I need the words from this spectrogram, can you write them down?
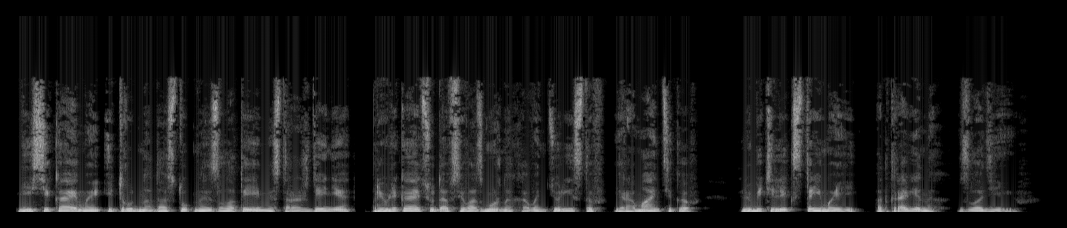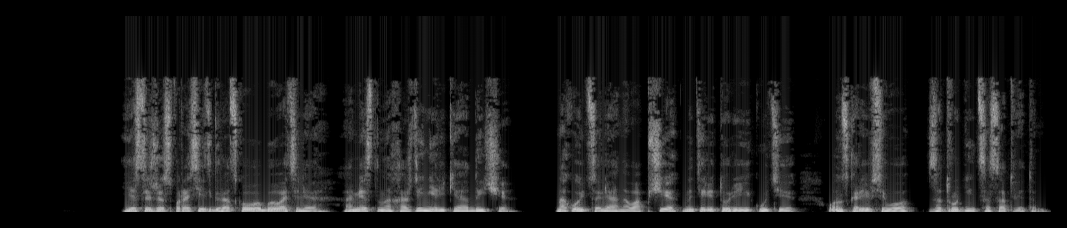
Неиссякаемые и труднодоступные золотые месторождения привлекают сюда всевозможных авантюристов и романтиков, любителей экстрима и откровенных злодеев. Если же спросить городского обывателя о местонахождении реки Адычи, находится ли она вообще на территории Якутии, он, скорее всего, затруднится с ответом.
